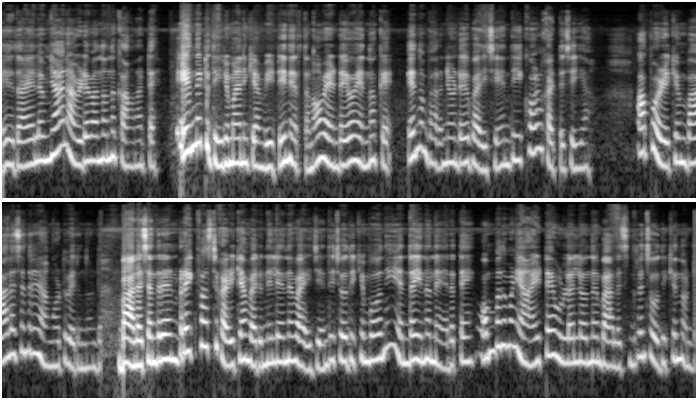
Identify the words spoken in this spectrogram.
ഏതായാലും ഞാൻ അവിടെ വന്നൊന്ന് കാണട്ടെ. എന്നിട്ട് തീരുമാനിക്കാം. വീട്ടിൽ നിർത്തണോ വേണ്ടയോ എന്നൊക്കെ. എന്നും പറഞ്ഞുകൊണ്ട് വൈജയന്തി കോൾ കട്ട് ചെയ്യാം. അപ്പോഴേക്കും ബാലചന്ദ്രൻ അങ്ങോട്ട് വരുന്നുണ്ട്. ബാലചന്ദ്രൻ ബ്രേക്ക്ഫാസ്റ്റ് കഴിക്കാൻ വരുന്നില്ലെന്ന് വൈജയന്തി ചോദിക്കുമ്പോൾ നീ എന്താ ഇന്ന് നേരത്തെ? ഒമ്പത് മണി ആയിട്ടേ ഉള്ളല്ലോ എന്ന് ബാലചന്ദ്രൻ ചോദിക്കുന്നുണ്ട്.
